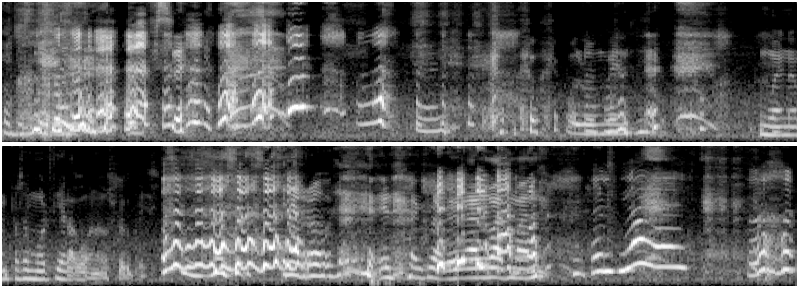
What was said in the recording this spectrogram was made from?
Pues Coge volumen. bueno, pasó murciélago, no os preocupéis. Era Robert. Era, claro, era el Batman. ¡El viaje!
